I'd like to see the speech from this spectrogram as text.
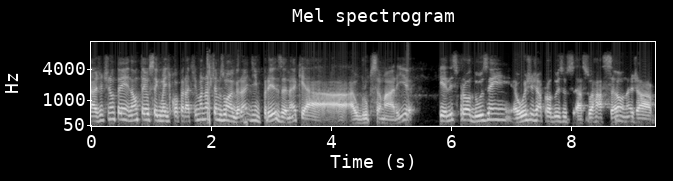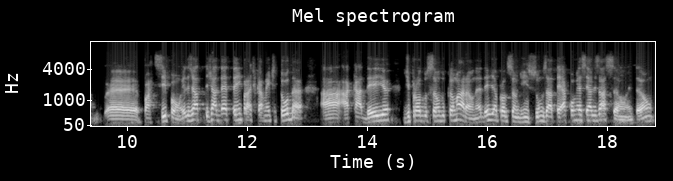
A gente não tem, não tem o segmento de cooperativa, mas nós temos uma grande empresa, né, que é a, a, o Grupo Samaria, que eles produzem, hoje já produz a sua ração, né, já é, participam, eles já, já detêm praticamente toda a, a, cadeia de produção do camarão, né, desde a produção de insumos até a comercialização. Então,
